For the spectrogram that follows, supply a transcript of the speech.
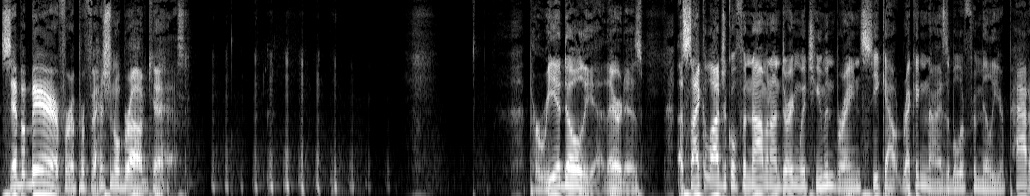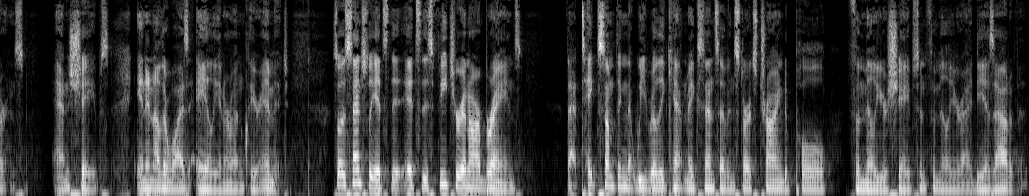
Sip a beer for a professional broadcast. Pareidolia. There it is. A psychological phenomenon during which human brains seek out recognizable or familiar patterns and shapes in an otherwise alien or unclear image. So essentially, it's the, it's this feature in our brains that takes something that we really can't make sense of and starts trying to pull familiar shapes and familiar ideas out of it.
